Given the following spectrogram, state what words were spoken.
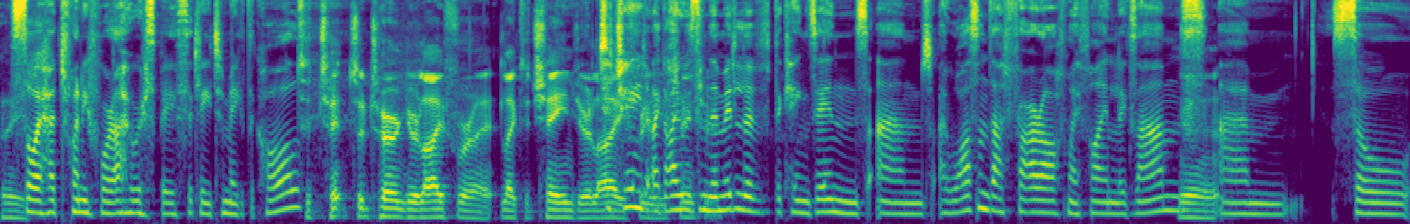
Right. So I had 24 hours basically to make the call. to, ch- to turn your life around, like to change your to life. change, like I was in the middle of the King's Inns and I wasn't that far off my final exams. Yeah. Um, so,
